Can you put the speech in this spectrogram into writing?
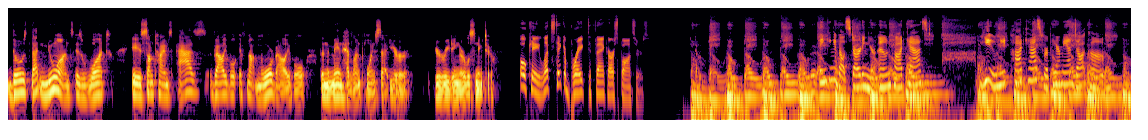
Those that nuance is what is sometimes as valuable, if not more valuable, than the main headline points that you're you're reading or listening to. Okay, let's take a break to thank our sponsors. Thinking about starting your own podcast? You need podcastrepairman.com.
